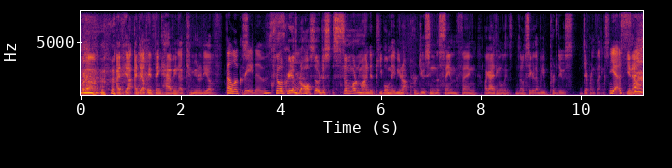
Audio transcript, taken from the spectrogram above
But um, I, yeah, I definitely think having a community of Fellow creatives. fellow creatives, but also just similar minded people, maybe you're not producing the same thing. Like I think like, it's no secret that we produce different things. Yes. You know?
